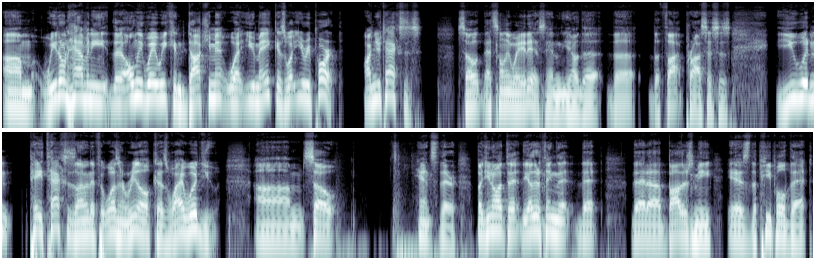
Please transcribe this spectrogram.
um, we don't have any the only way we can document what you make is what you report on your taxes. So that's the only way it is. And you know the the the thought process is you wouldn't pay taxes on it if it wasn't real because why would you? Um, so hence there. But you know what? The, the other thing that that that uh, bothers me is the people that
